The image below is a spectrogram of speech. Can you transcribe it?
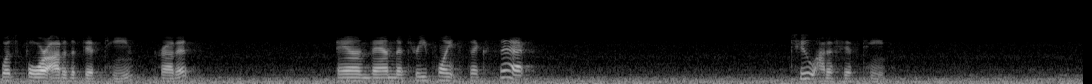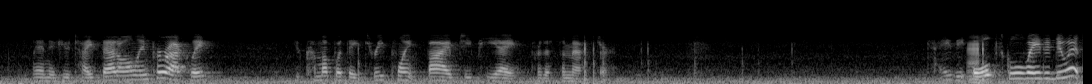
was 4 out of the 15 credits. And then the 3.66, 2 out of 15. And if you type that all in correctly, you come up with a 3.5 GPA for the semester. Okay, the hmm. old school way to do it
